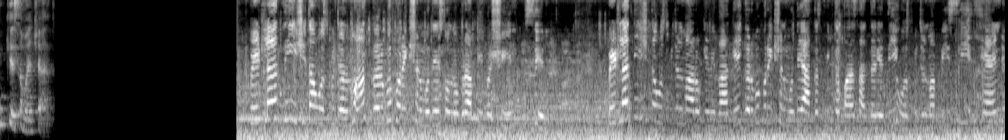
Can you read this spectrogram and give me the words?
મુખ્ય સમાચાર. પેટલાદની ઈશિતા હોસ્પિટલમાં ગર્ભ પરીક્ષણ મુદ્દે સોનોગ્રાફી મશીન સીલ. પેટલાદની ઈશિતા હોસ્પિટલમાં આરોગ્ય વિભાગે ગર્ભ પરીક્ષણ મુદ્દે આકસ્મિક તપાસ હાથ ધરી હતી. હોસ્પિટલમાં પીસી એન્ડ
